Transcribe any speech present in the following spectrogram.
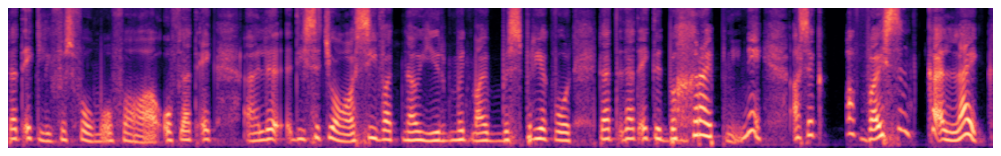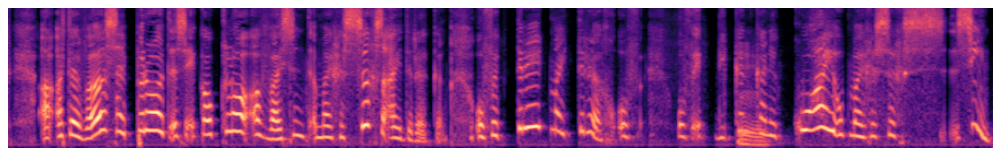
dat ek lief is vir hom of vir haar of dat ek hulle die situasie wat nou hier met my bespreek word dat dat ek dit begryp nie nê nee, as ek afwysend lyk. As terwyl sy praat, is ek al klaar afwysend in my gesigsuitdrukking of ek trek my terug of of ek die kind hmm. kan nie kwaai op my gesig sien.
